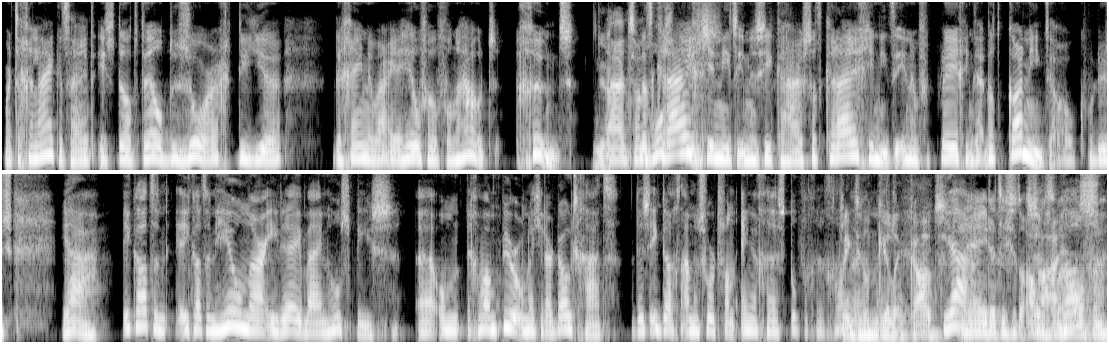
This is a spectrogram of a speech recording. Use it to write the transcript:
Maar tegelijkertijd is dat wel de zorg die je, degene waar je heel veel van houdt, gunt. Ja, dat hospice. krijg je niet in een ziekenhuis. Dat krijg je niet in een verpleging. Dat kan niet ook. Dus ja, Ik had, een, ik had een heel naar idee bij een hospice. Eh, om, gewoon puur omdat je daar doodgaat. Dus ik dacht aan een soort van enge, stoffige gangen. Klinkt heel met- kil en koud. Ja. nee, dat is het alles Saai. behalve.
